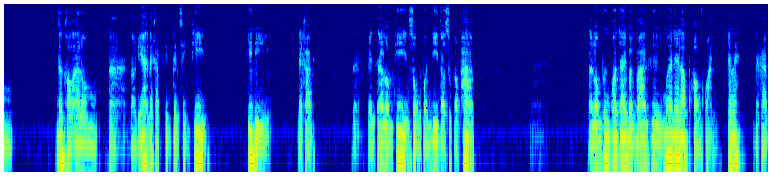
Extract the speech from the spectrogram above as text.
มณ์เรื่องของอารมณ์อ่าเหล่านี้นะครับจึงเป็นสิ่งที่ที่ดีนะครับเป็นอารมณ์ที่ส่งผลดีต่อสุขภาพ อารมณ์พึงพอใจเบิกบานคือเมื่อได้รับของขวัญใช่ไหมนะครับ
